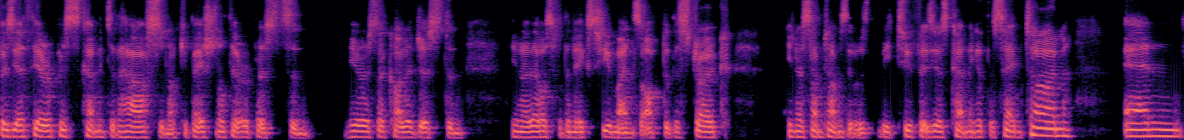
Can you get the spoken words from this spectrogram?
physiotherapists coming to the house and occupational therapists and neuropsychologists and you know that was for the next few months after the stroke. You know sometimes there would be two physios coming at the same time. And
